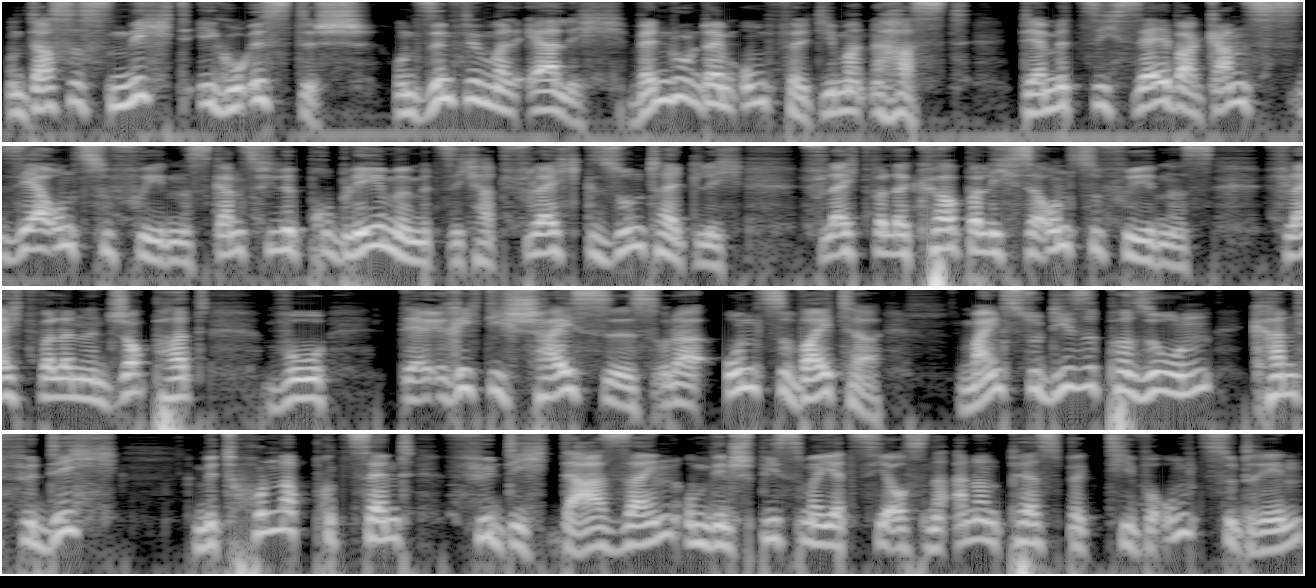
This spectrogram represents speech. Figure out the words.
Und das ist nicht egoistisch. Und sind wir mal ehrlich, wenn du in deinem Umfeld jemanden hast, der mit sich selber ganz sehr unzufrieden ist, ganz viele Probleme mit sich hat, vielleicht gesundheitlich, vielleicht weil er körperlich sehr unzufrieden ist, vielleicht weil er einen Job hat, wo der richtig scheiße ist oder und so weiter. Meinst du, diese Person kann für dich mit 100% für dich da sein, um den Spieß mal jetzt hier aus einer anderen Perspektive umzudrehen?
